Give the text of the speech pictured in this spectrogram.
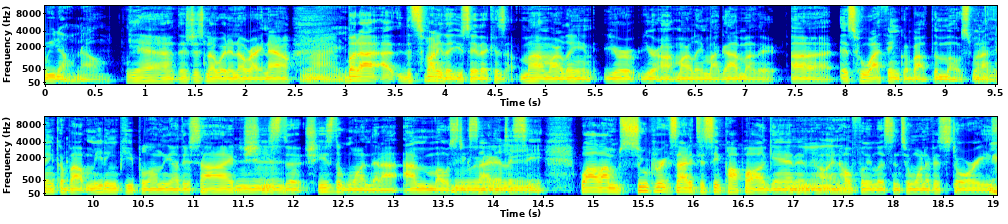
we don't know. Yeah, there's just no way to know right now. Right. But I, I it's funny that you say that because my Aunt Marlene, your your Aunt Marlene, my godmother, uh, is who I think about the most when I think about meeting people on the other side. She's the she's the one that I, I'm most excited Mm-hmm. Really? to see. While I'm super excited to see Papa again and Mm-hmm. and hopefully listen to one of his stories,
